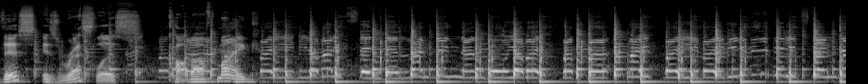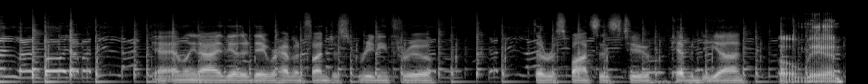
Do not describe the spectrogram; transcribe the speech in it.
This is Restless, caught off mic. Yeah, Emily and I the other day were having fun just reading through the responses to Kevin DeYoung. Oh man.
